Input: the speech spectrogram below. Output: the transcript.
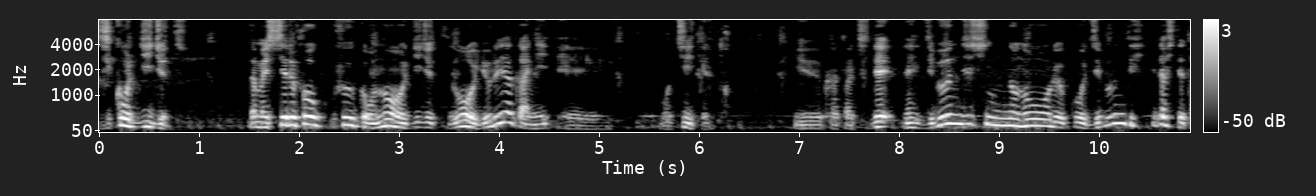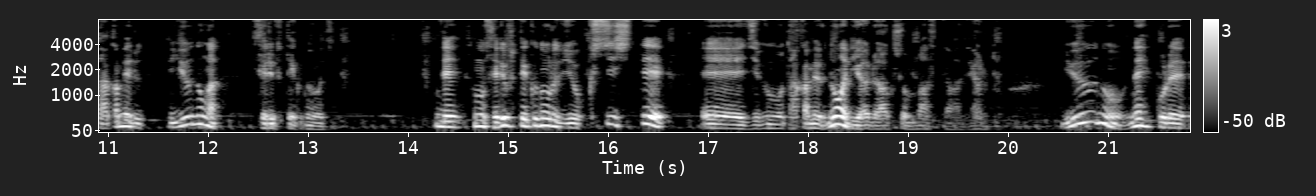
自己技術。ミッシェル・フーコーの技術を緩やかに、えー用いてるという形で、ね、自分自身の能力を自分で引き出して高めるっていうのがセルフテクノロジー。で、そのセルフテクノロジーを駆使して、えー、自分を高めるのがリアルアクションマスターであるというのをね、これ、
